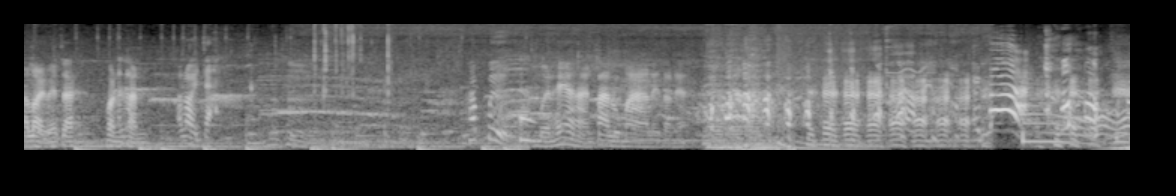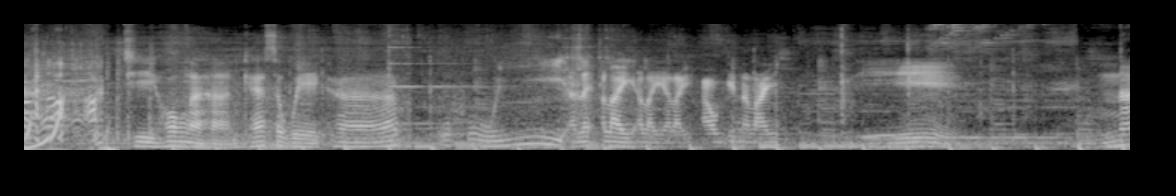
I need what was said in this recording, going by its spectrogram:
อร่อยไหมจ๊ะพรพันธ์อร่อยจ้ะข้าวปื้อเหมือนให้อาหารปลาโลมาเลยตอนเนี้ย ไอ้บ้า ที่ห้องอาหารแคสเวย์ครับ โอ้โห อะไรอะไรอะไรอะไร เอากินอะไรนี่น่า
